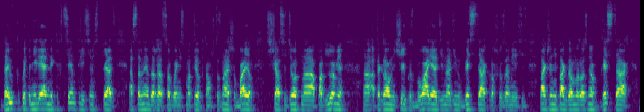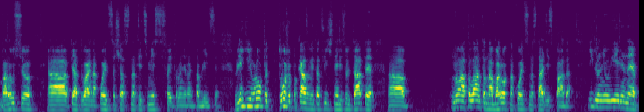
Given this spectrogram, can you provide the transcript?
дают какой-то нереальный коэффициент 3,75. Остальные даже особо не смотрел, потому что знаешь, что Байер сейчас идет на подъеме. А, отыграл ничейку с Баварией 1-1 в гостях, прошу заметить. Также не так давно разнес в гостях Боруссию 5-2 а, находится сейчас на третьем месте своей турнирной таблицы. В Лиге Европы тоже показывает отличные результаты. А, ну, Аталанта, наоборот, находится на стадии спада. Игры неуверенные,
